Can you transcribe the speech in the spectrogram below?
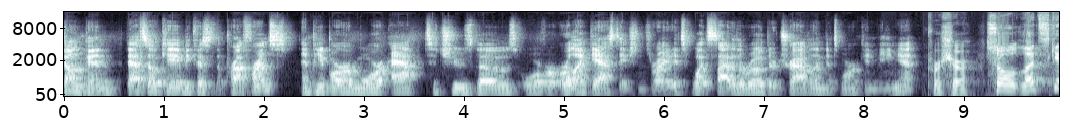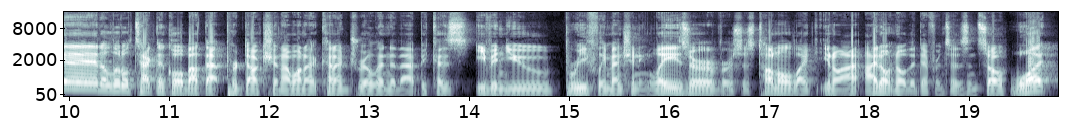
Dunkin', that's okay because of the preference, and people are more apt to choose those over, or like gas stations, right? It's what side of the road they're traveling that's more convenient. For sure. So let's get a little technical about that production. I want to kind of drill into that because even you briefly mentioning laser versus tunnel, like, you know, I, I don't know the differences. And so, what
